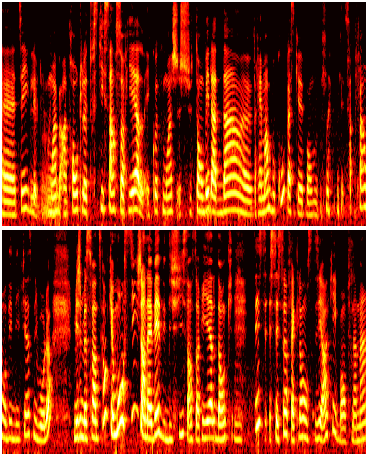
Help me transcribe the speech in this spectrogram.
euh, tu sais, Oui. moi, entre autres, là, tout ce qui est sensoriel, écoute, moi, je, je suis tombée là-dedans euh, vraiment beaucoup parce que, bon, mes enfants ont des défis à ce niveau-là. Mais je me suis rendu compte que moi aussi, j'en avais des défis sensoriels. Donc, Mm. tu sais, c'est- ça. Fait que là, on se dit, OK, bon, finalement,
